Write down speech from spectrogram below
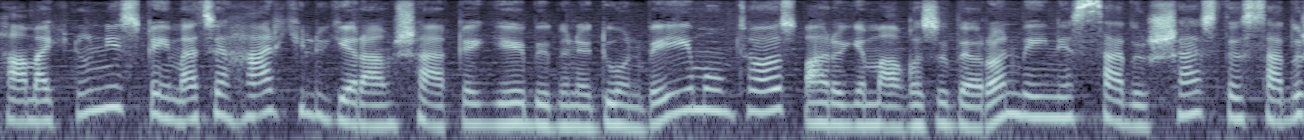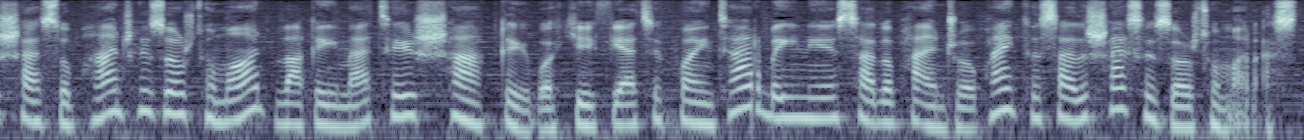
همکنون نیز قیمت هر کیلوگرم شقه بدون دنبه ممتاز برای مغازه‌داران بین 160 تا 165 هزار تومان و قیمت شقه با کیفیت پایین تر بین 155 تا 160 هزار تومان است.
